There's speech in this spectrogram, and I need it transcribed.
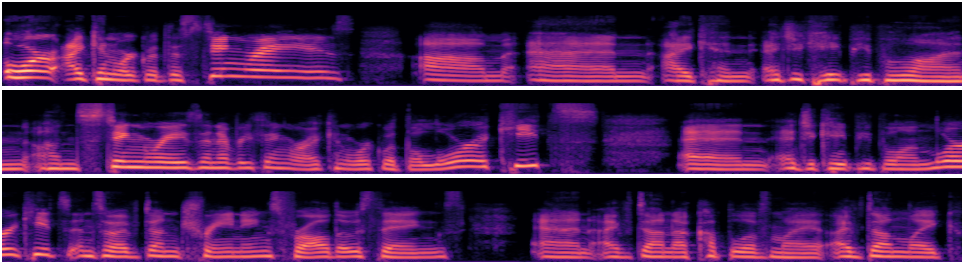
or I can work with the stingrays, um, and I can educate people on on stingrays and everything, or I can work with the lorikeets and educate people on lorikeets. And so I've done trainings for all those things, and I've done a couple of my. I've done like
